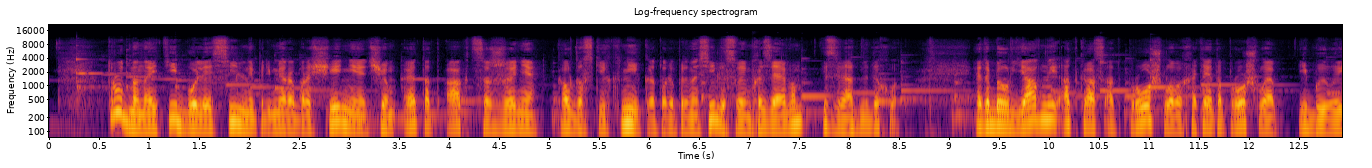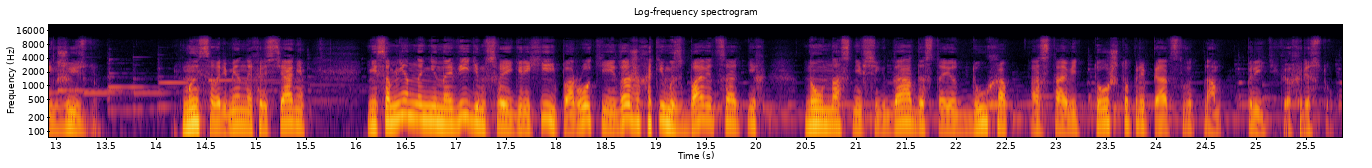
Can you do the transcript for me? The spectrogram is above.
Трудно найти более сильный пример обращения, чем этот акт сожжения колдовских книг, которые приносили своим хозяевам изрядный доход. Это был явный отказ от прошлого, хотя это прошлое и было их жизнью. Мы, современные христиане, несомненно ненавидим свои грехи и пороки и даже хотим избавиться от них, но у нас не всегда достает духа оставить то, что препятствует нам прийти ко Христу.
